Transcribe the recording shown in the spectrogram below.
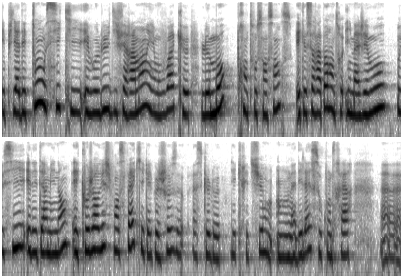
Et puis il y a des tons aussi qui évoluent différemment et on voit que le mot prend tout son sens et que ce rapport entre image et mot aussi est déterminant et qu'aujourd'hui je pense pas qu'il y ait quelque chose à ce que l'écriture on, la délaisse au contraire euh,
